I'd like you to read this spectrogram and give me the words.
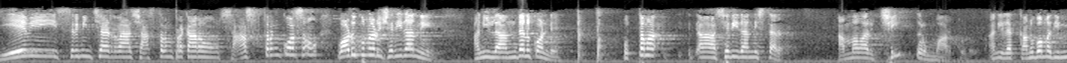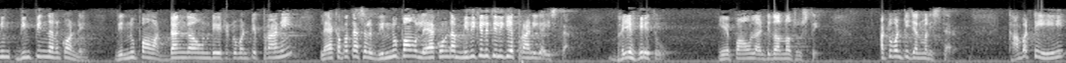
ఏమి శ్రమించాడురా శాస్త్రం ప్రకారం? శాస్త్రం కోసం వాడుకున్నాడు శరీరాన్ని. అని ఇలా అందనుకోండి. ఉత్తమ శరీరాన్ని ఇస్తారు. అమ్మవారు ఛీ దుర్మార్గుడు అని ఇలా కనుబొమ్మ దిమ్మి దింపిందనుకోండి వెన్నుపాము అడ్డంగా ఉండేటటువంటి ప్రాణి లేకపోతే అసలు వెన్నుపాము లేకుండా మిలికిలి తిరిగే ప్రాణిగా ఇస్తారు. భయహేతు. ఏ పాము లాంటిదన్నో చూస్తే అటువంటి జన్మనిస్తారు. కాబట్టి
